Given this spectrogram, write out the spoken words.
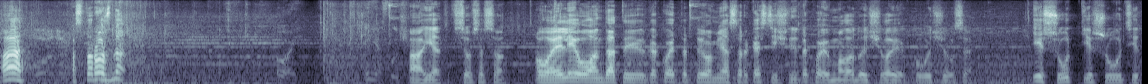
А! Осторожно! А, нет, все, все, все. Ой, Леон, да ты какой-то ты у меня саркастичный такой молодой человек получился. И шутки шутит.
